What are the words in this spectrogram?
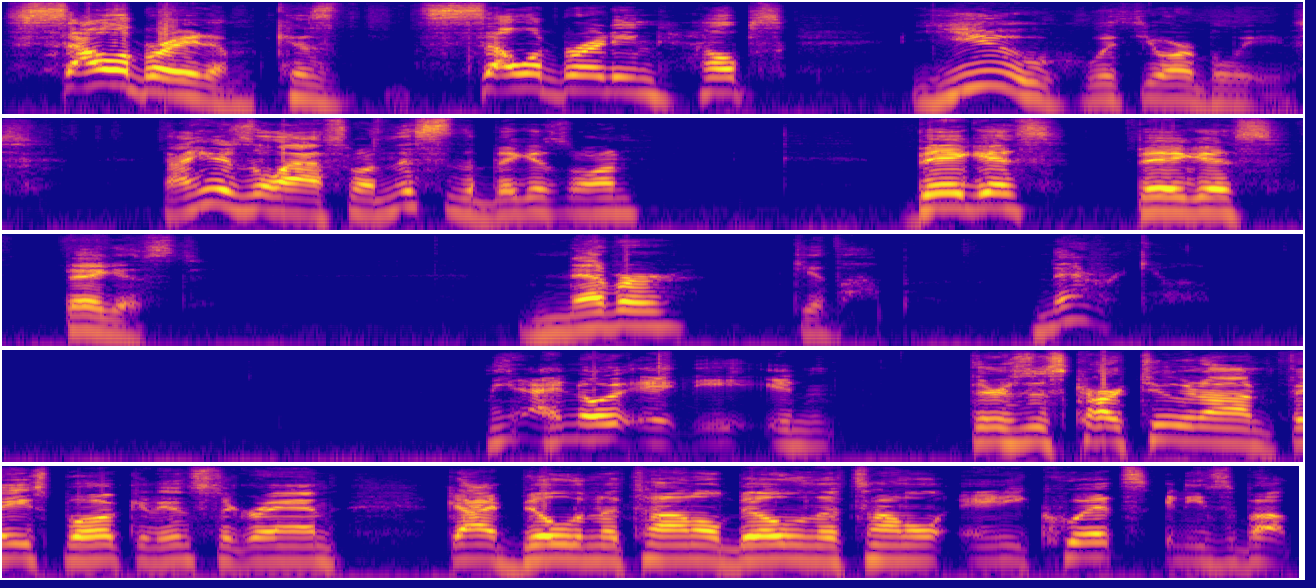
celebrate them because celebrating helps you with your beliefs. Now, here's the last one. This is the biggest one. Biggest, biggest, biggest. Never give up. Never give up. I mean, I know it, it, in there's this cartoon on Facebook and Instagram, guy building a tunnel, building a tunnel, and he quits, and he's about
